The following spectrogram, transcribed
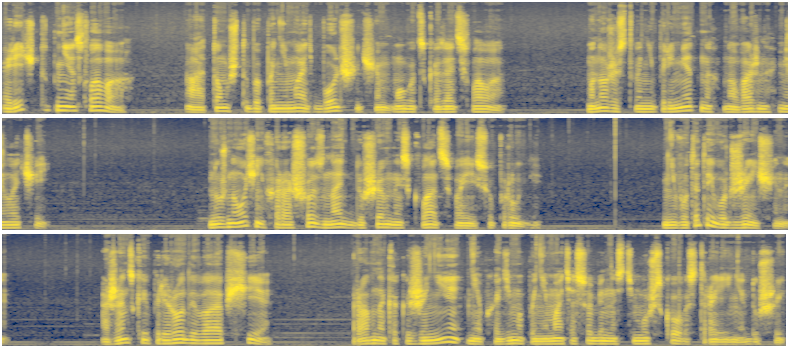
Речь тут не о словах, а о том, чтобы понимать больше, чем могут сказать слова. Множество неприметных, но важных мелочей. Нужно очень хорошо знать душевный склад своей супруги. Не вот этой вот женщины, а женской природы вообще. Равно как и жене необходимо понимать особенности мужского строения души.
